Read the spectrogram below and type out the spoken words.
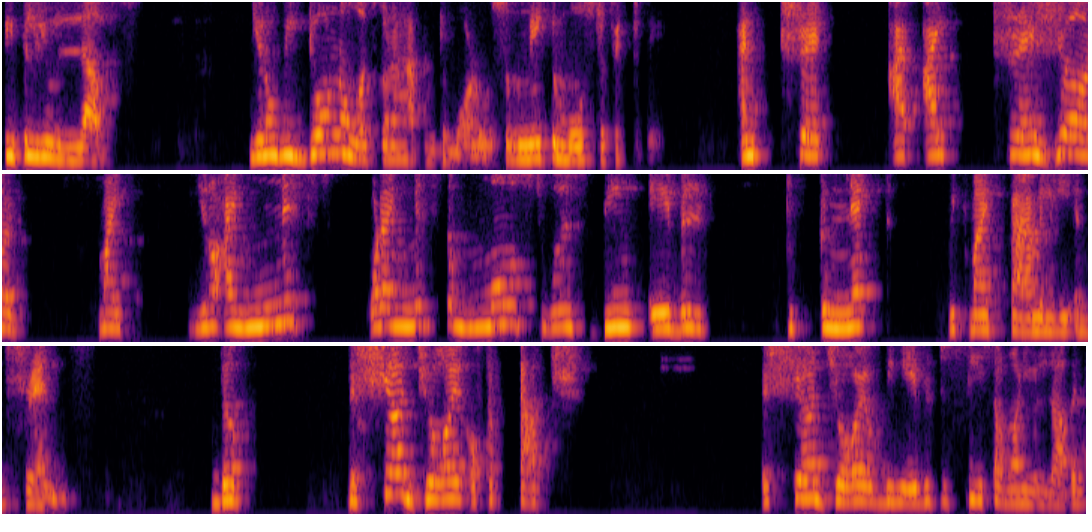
people you love. You know, we don't know what's going to happen tomorrow, so make the most of it today. And tre- I, I treasured my, you know, I missed what I missed the most was being able to connect with my family and friends. The, the sheer joy of a touch, the sheer joy of being able to see someone you love and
